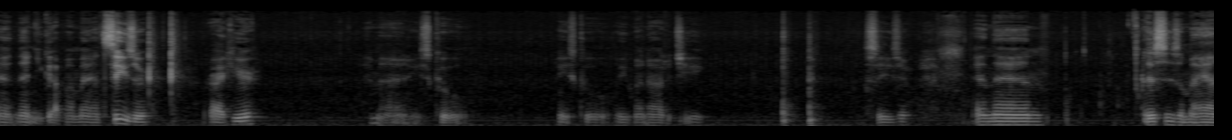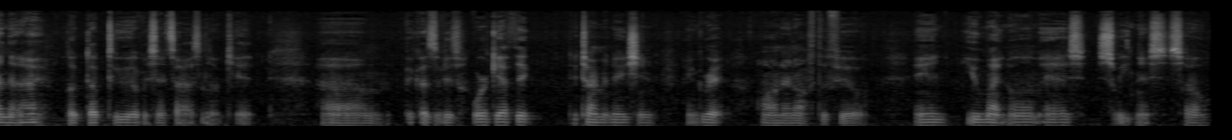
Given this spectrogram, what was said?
and then you got my man Caesar right here. And man, he's cool. He's cool. He went out of G. Caesar. And then this is a man that I looked up to ever since I was a little kid um, because of his work ethic, determination, and grit on and off the field. And you might know him as Sweetness. So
